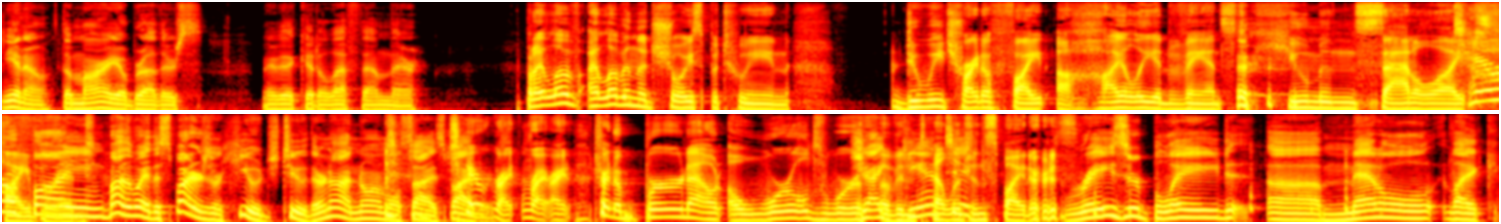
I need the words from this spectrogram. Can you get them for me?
you know, the Mario Brothers. Maybe they could have left them there. But I love I love in the choice between do we try to fight a highly advanced human satellite Terrifying. hybrid? By the way, the spiders are huge too. They're not normal sized Ter- spiders. right, right, right. Trying to burn out a world's worth of Gigantic intelligent spiders. Razor blade, uh, metal, like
